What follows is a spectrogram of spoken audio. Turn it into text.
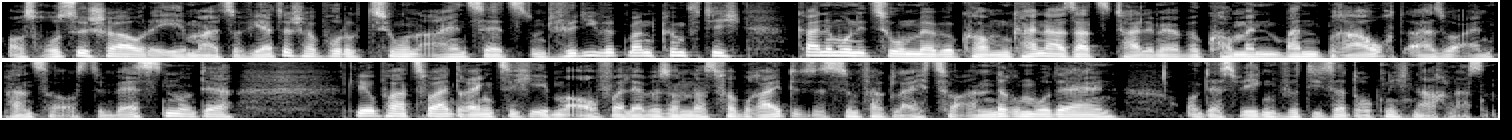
aus russischer oder ehemals sowjetischer Produktion einsetzt und für die wird man künftig keine Munition mehr bekommen, keine Ersatzteile mehr bekommen. Man braucht also einen Panzer aus dem Westen und der Leopard 2 drängt sich eben auf, weil er besonders verbreitet ist im Vergleich zu anderen Modellen und deswegen wird dieser Druck nicht nachlassen.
